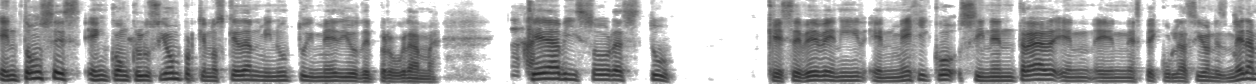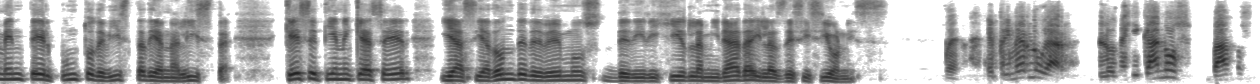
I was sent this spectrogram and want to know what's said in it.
Entonces, en conclusión, porque nos quedan minuto y medio de programa, ¿qué avisoras tú que se ve venir en México sin entrar en, especulaciones, meramente el punto de vista de analista? ¿Qué se tiene que hacer y hacia dónde debemos de dirigir la mirada y las decisiones? Bueno, en primer lugar, los mexicanos vamos,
